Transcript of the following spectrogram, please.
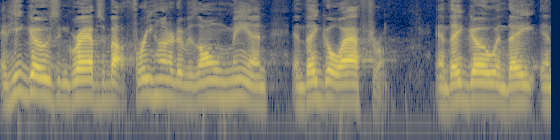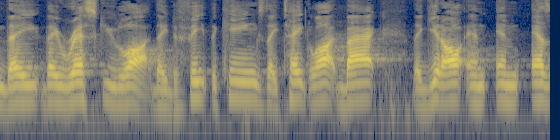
and he goes and grabs about 300 of his own men, and they go after him. And they go and they and they they rescue Lot. They defeat the kings. They take Lot back. They get all and and as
